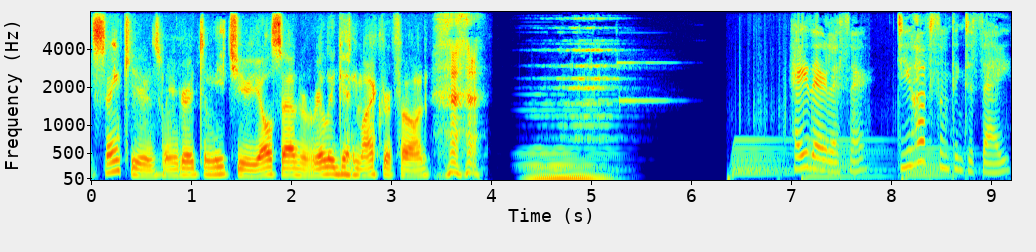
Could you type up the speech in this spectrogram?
Thank you. It's been great to meet you. You also have a really good microphone. Hey there, listener. Do you have something to say?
